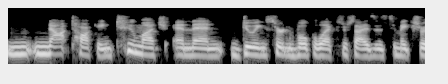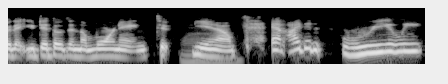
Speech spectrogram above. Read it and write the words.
not talking too much and then doing certain vocal exercises to make sure that you did those in the morning to you know and i didn't really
